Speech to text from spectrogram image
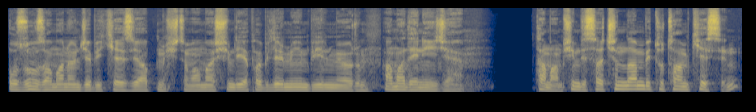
Uzun zaman önce bir kez yapmıştım ama şimdi yapabilir miyim bilmiyorum. Ama deneyeceğim. Tamam, şimdi saçından bir tutam kesin.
